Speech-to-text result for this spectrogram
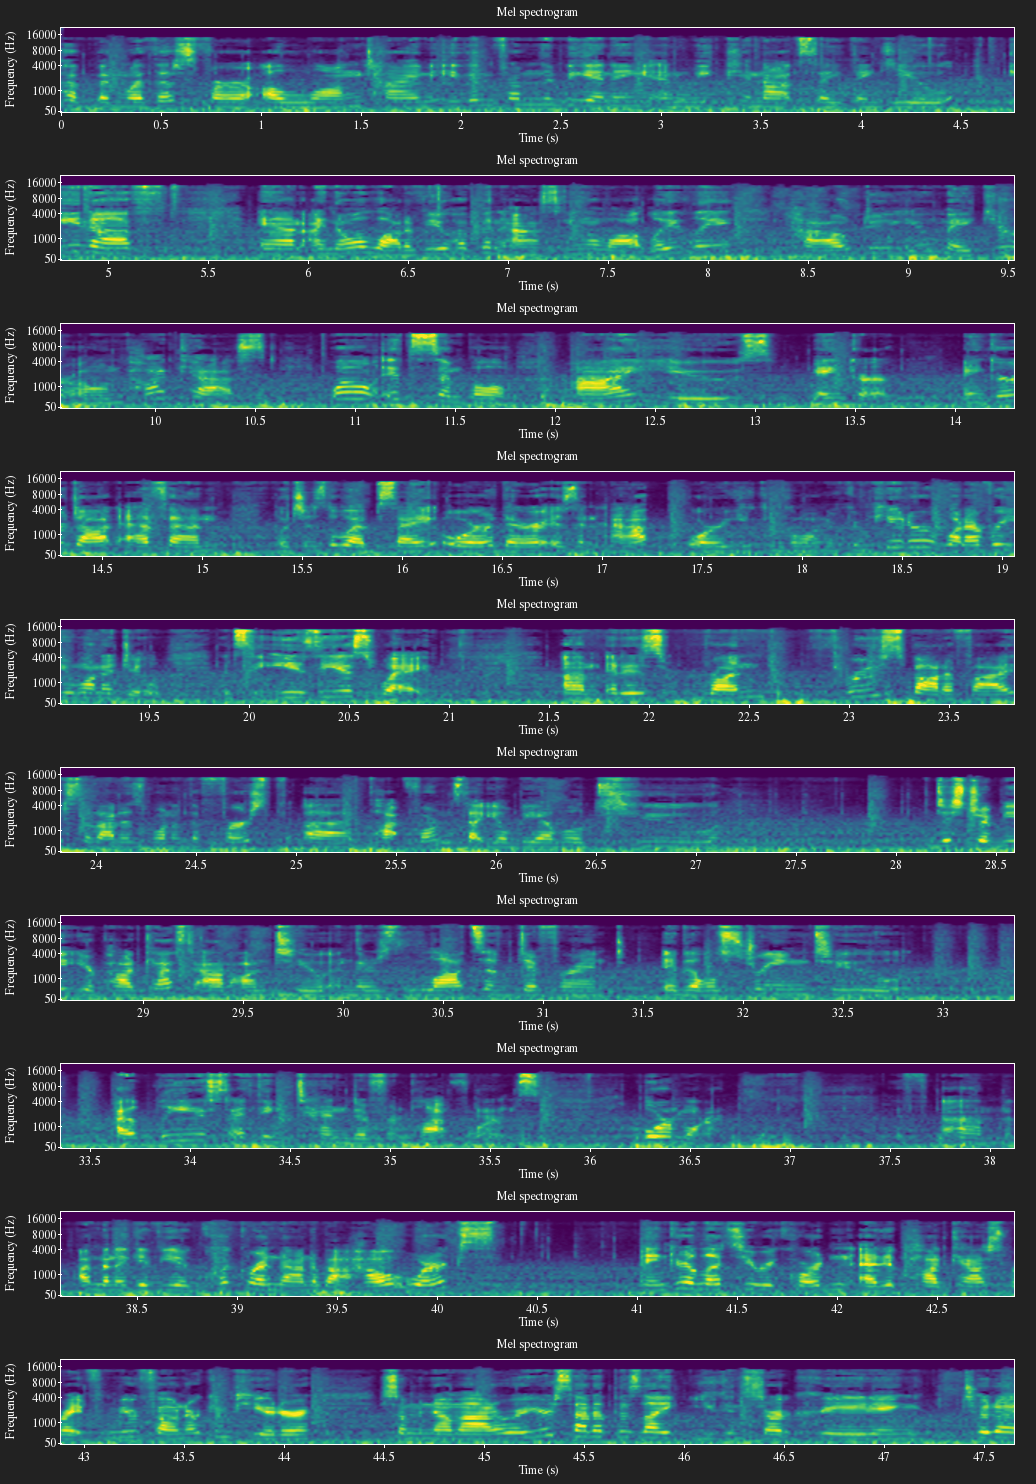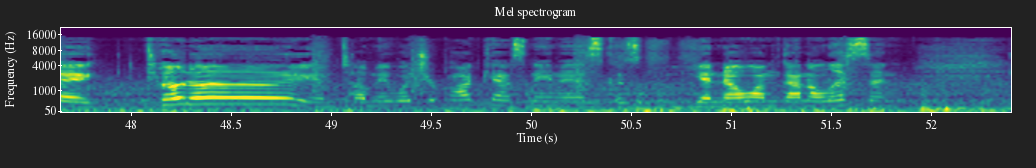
Have been with us for a long time, even from the beginning, and we cannot say thank you enough. And I know a lot of you have been asking a lot lately how do you make your own podcast? Well, it's simple. I use Anchor, anchor.fm, which is the website, or there is an app, or you can go on your computer, whatever you want to do. It's the easiest way. Um, it is run through Spotify, so that is one of the first uh, platforms that you'll be able to distribute your podcast out onto. And there's lots of different, it'll stream to at least, I think, 10 different platforms or more. If, um, I'm going to give you a quick rundown about how it works. Anchor lets you record and edit podcasts right from your phone or computer. So no matter where your setup is like, you can start creating today, today, and tell me what your podcast name is because you know I'm going to listen.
